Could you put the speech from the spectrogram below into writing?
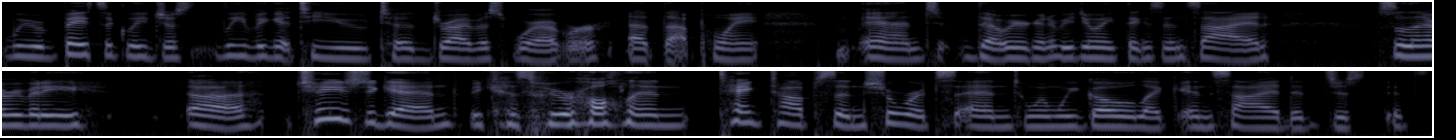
we were basically just leaving it to you to drive us wherever at that point, and that we were going to be doing things inside. So then everybody uh, changed again because we were all in tank tops and shorts, and when we go like inside, it just it's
